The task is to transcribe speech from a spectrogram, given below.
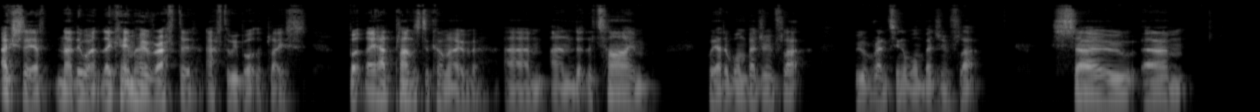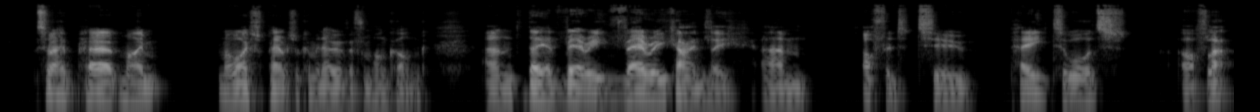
Actually, uh, no, they weren't. They came over after after we bought the place, but they had plans to come over. Um, and at the time, we had a one bedroom flat. We were renting a one bedroom flat. So, um, so I, her my my wife's parents were coming over from Hong Kong, and they had very very kindly um, offered to pay towards our flat,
